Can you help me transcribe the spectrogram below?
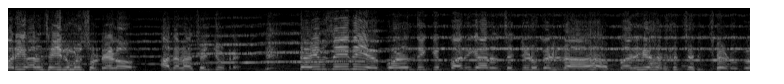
பரிகாரம் செய்யணும்னு சொல்றீங்களோ அதை நான் செஞ்சு விடுறேன் தயவு செய்து என் குழந்தைக்கு பரிகாரம் செஞ்சுடுங்கண்ணா. பரிகாரம் செஞ்சிடுங்க.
